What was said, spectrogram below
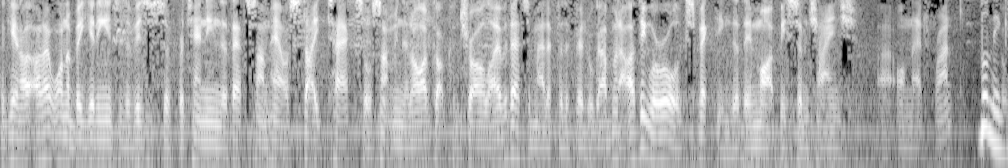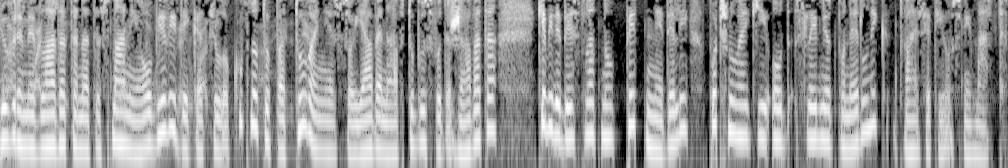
Again, I don't want to be getting into the business of pretending that that's somehow a state tax or something that I've got control over. That's a matter for the federal government. I think we're all expecting that there might be some change Во меѓувреме владата на Тасманија објави дека целокупното патување со јавен автобус во државата ќе биде бесплатно пет недели, почнувајќи од следниот понеделник, 28 март.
